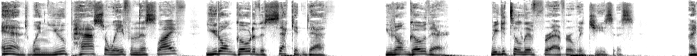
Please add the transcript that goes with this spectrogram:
And when you pass away from this life, you don't go to the second death. You don't go there. We get to live forever with Jesus. I,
